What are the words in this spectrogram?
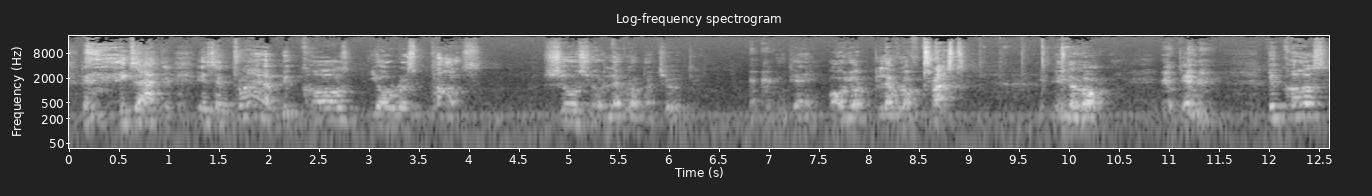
exactly. It's a trial because your response shows your level of maturity, okay, or your level of trust in the Lord, okay? Because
